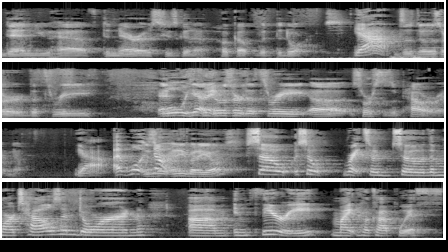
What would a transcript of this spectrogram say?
Then you have Daenerys, who's going to hook up with the Dorns. yeah, So those are the three. And What we yeah, think. those are the three uh, sources of power right now. yeah. Uh, well, Is no, there anybody else? So so right so so the Martells and Dorn, um, in theory, might hook up with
